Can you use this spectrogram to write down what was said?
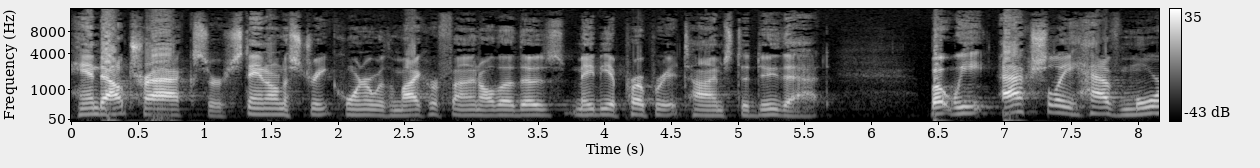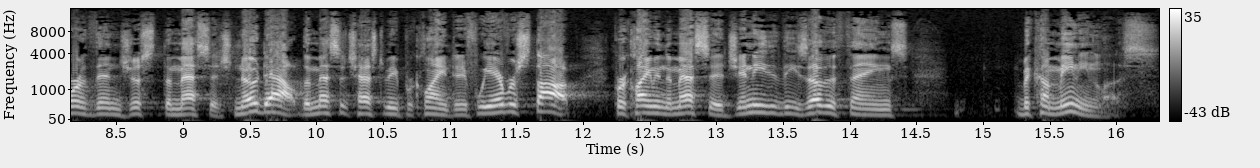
hand out tracts, or stand on a street corner with a microphone, although those may be appropriate times to do that. But we actually have more than just the message. No doubt, the message has to be proclaimed. And if we ever stop proclaiming the message, any of these other things become meaningless.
